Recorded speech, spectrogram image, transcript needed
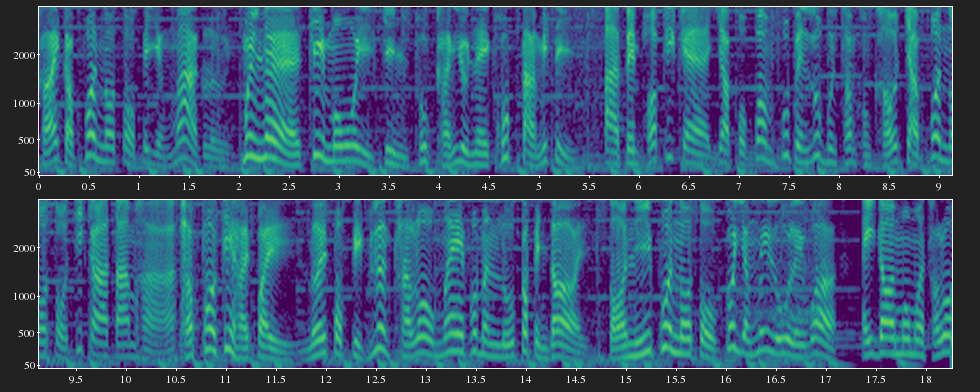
คล้ายกับพวกโนโตะเป็นอย่างมากเลย ไม่แน่ที่โมโมอิจินถูกขังอยู่ในคุกต่างมิติ อาจเป็นเพราะพี่แกอยากปกป้องผู้เป็นลูกบุญธรรมของเขาจากพวกโนโตะที่กาตามหา พักพวกที่หายไป เลยปกปิดเรื่องทาโร่ไม่ให้พวกมันรู้ก็เป็นได้ ตอนนี้พวกโนโตะก็ยังไม่รู้เลยว่าไอดอนโมโมทาโร่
